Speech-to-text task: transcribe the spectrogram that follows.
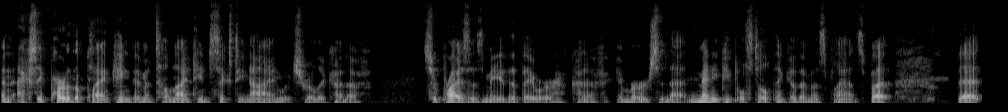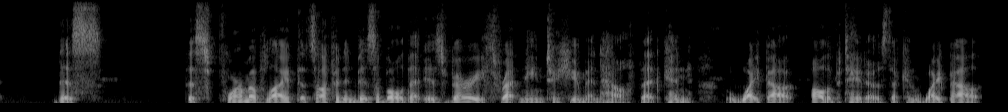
and actually part of the plant kingdom until 1969, which really kind of surprises me that they were kind of emerged in that. Many people still think of them as plants, but that this this form of life that's often invisible that is very threatening to human health that can wipe out all the potatoes that can wipe out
